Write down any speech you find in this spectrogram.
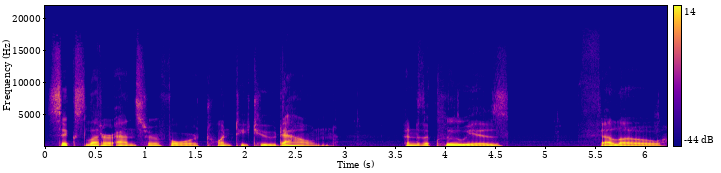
six letter answer for 22 down. And the clue is fellow.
